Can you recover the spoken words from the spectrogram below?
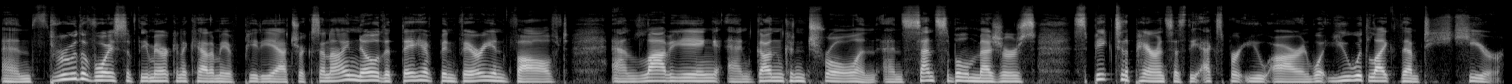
and through the voice of the American Academy of Pediatrics and I know that they have been very involved and lobbying and gun control and and sensible measures. Speak to the parents as the expert you are and what you would like them to hear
